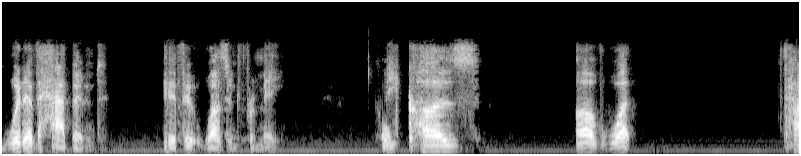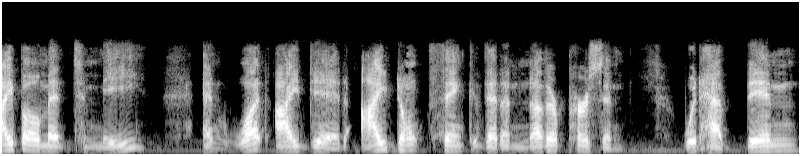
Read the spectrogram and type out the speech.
would have happened if it wasn't for me. Cool. Because of what Type O meant to me and what I did, I don't think that another person would have been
